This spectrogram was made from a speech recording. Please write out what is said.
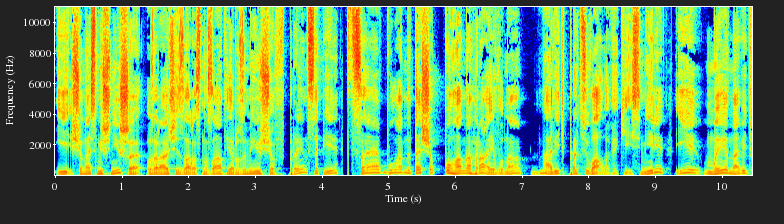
І що найсмішніше, озираючись зараз назад, я розумію, що в принципі це була не те, що погана гра, і вона навіть працювала в якійсь мірі. І ми навіть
